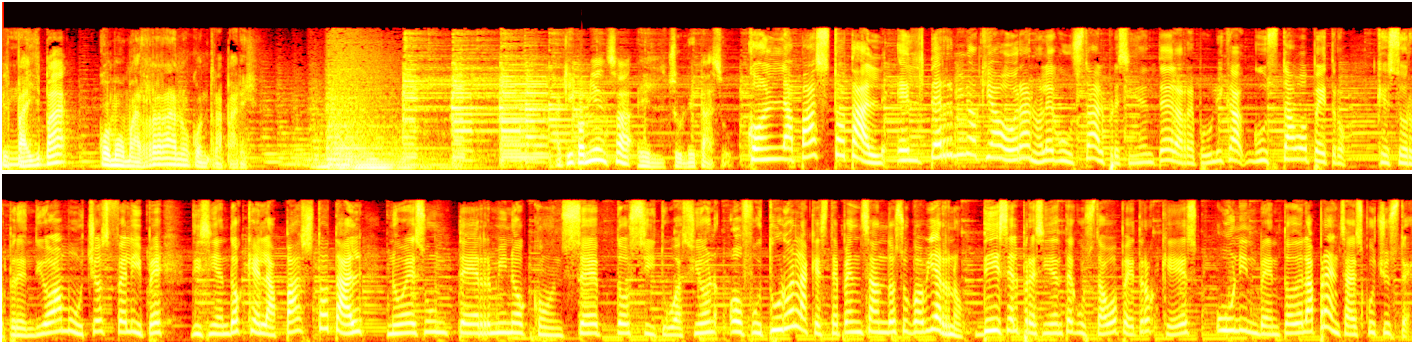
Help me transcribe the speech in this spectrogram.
el país va como marrano contra pared. Aquí comienza el zuletazo. Con la paz total, el término que ahora no le gusta al presidente de la República, Gustavo Petro, que sorprendió a muchos, Felipe, diciendo que la paz total no es un término, concepto, situación o futuro en la que esté pensando su gobierno. Dice el presidente Gustavo Petro que es un invento de la prensa. Escuche usted.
